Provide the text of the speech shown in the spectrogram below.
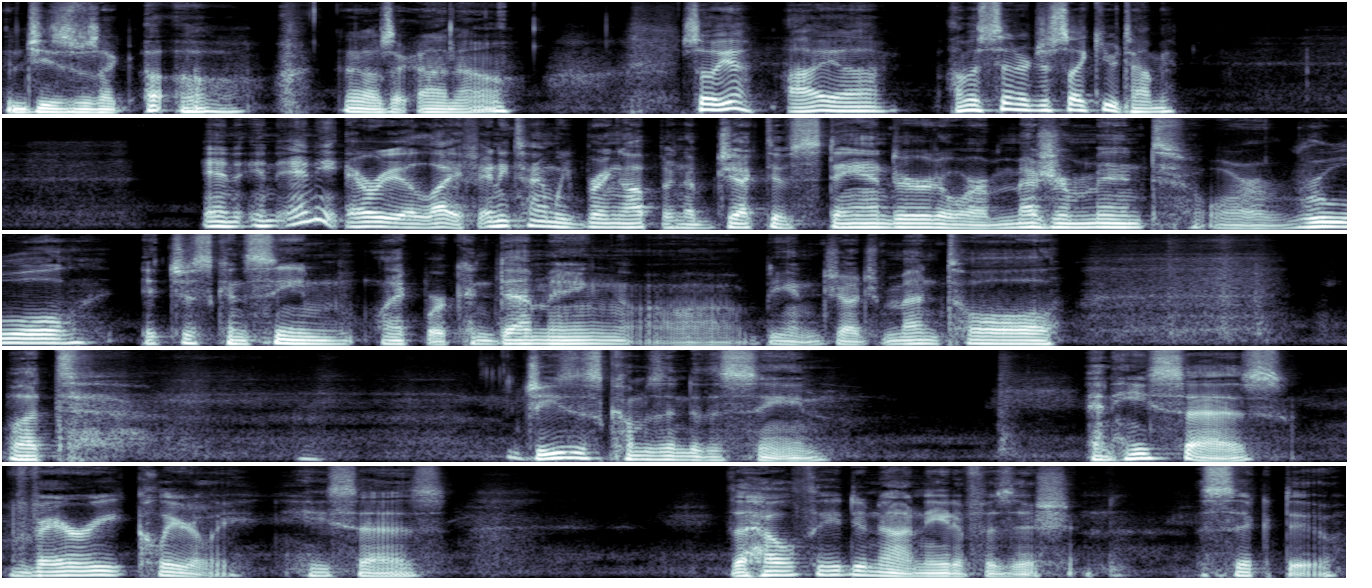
And Jesus was like, uh oh. And I was like, I know. So yeah, I, uh, I'm a sinner just like you, Tommy. And in any area of life, anytime we bring up an objective standard or a measurement or a rule, it just can seem like we're condemning, uh, being judgmental. But Jesus comes into the scene and he says very clearly, he says, The healthy do not need a physician, the sick do.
